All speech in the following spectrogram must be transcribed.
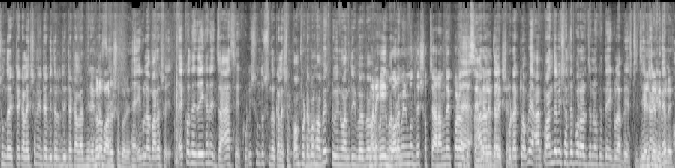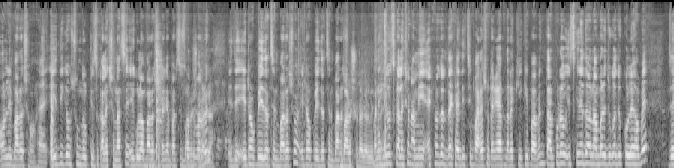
সুন্দর একটা কালেকশন এটার ভিতরে দুইটা কালার ভেরিয়েন্ট এগুলো 1200 করে। হ্যাঁ এগুলো বারোশো। এক কথায় যে এখানে যা আছে খুবই সুন্দর সুন্দর কালেকশন। কমফোর্টেবল হবে টু ইন ওয়ান দুই ভাবে মানে এই গরমের মধ্যে সবচেয়ে আরামদায়ক পড়া হচ্ছে স্যান্ডেলের কালেকশন প্রোডাক্ট হবে। আর পাঞ্জাবির সাথে পরার জন্য কিন্তু এগুলা বেস্ট যেটা নেবেন অনলি বারোশো। হ্যাঁ এইদিকেও সুন্দর কিছু কালেকশন আছে। এগুলো বারোশো টাকায় পারচেস করতে পারবেন। এই যে এটাও পেয়ে যাচ্ছেন বারোশো এটাও পেয়ে যাচ্ছেন বারোশো। টাকার মানে হিউজ কালেকশন আমি এক নজর দেখাই দিচ্ছি বারোশো টাকায় আপনারা কি কি পাবেন। তারপরেও স্ক্রিনে দেওয়া নাম্বারে যোগাযোগ করলে হবে যে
